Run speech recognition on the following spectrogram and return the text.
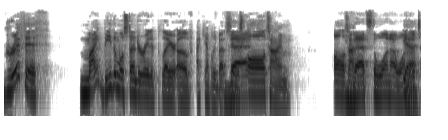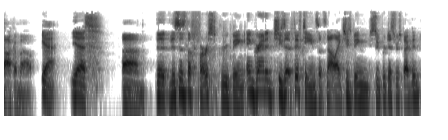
Griffith might be the most underrated player of I can't believe about to say this all time. all time. That's the one I wanted Yeah. to talk about. yeah. Yes. Um, the, this is the first grouping, and granted, she's at 15, so it's not like she's being super disrespected.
